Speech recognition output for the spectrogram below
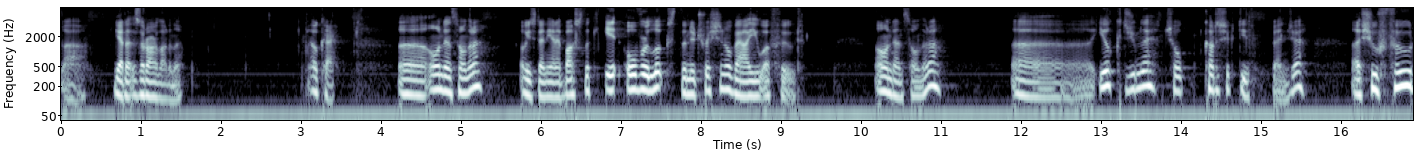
Uh, ya da zararlarını Okay. Uh, ondan sonra o yüzden yani başlık it overlooks the nutritional value of food. Ondan sonra ilk cümle çok karışık değil bence. Uh, şu food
